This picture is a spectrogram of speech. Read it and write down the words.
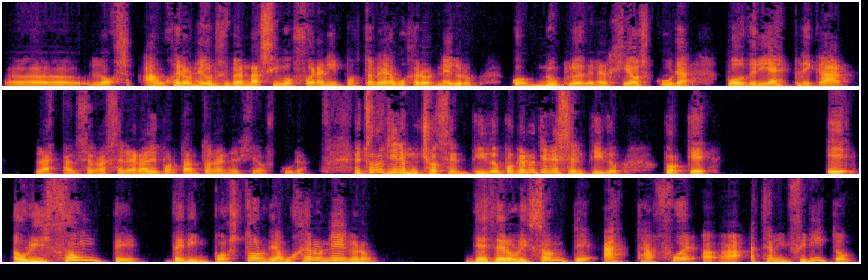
eh, los agujeros negros supermasivos fueran impostores de agujeros negros con núcleo de energía oscura, podría explicar la expansión acelerada y por tanto la energía oscura. Esto no tiene mucho sentido. ¿Por qué no tiene sentido? Porque el horizonte del impostor de agujero negro, desde el horizonte hasta, hasta el infinito,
